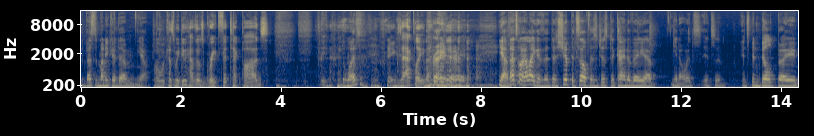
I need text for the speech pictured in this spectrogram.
the best that money could, um, you know, Well, because we do have those great Fit Tech pods. The what? exactly. right, right, right. Yeah, that's what I like. Is that the ship itself is just a kind of a, uh, you know, it's it's a it's been built by,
